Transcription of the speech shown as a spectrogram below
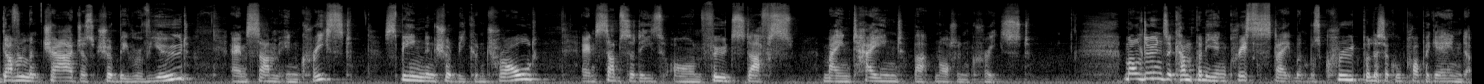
Government charges should be reviewed and some increased. Spending should be controlled and subsidies on foodstuffs maintained but not increased. Muldoon's accompanying press statement was crude political propaganda,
